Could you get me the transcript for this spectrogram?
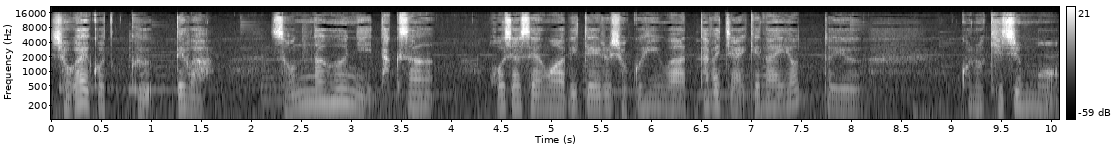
諸外国ではそんな風にたくさん放射線を浴びている食品は食べちゃいけないよというこの基準も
